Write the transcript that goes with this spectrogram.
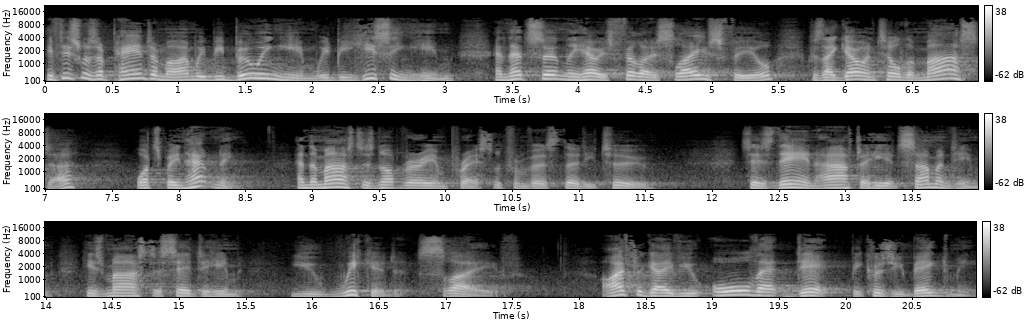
If this was a pantomime, we'd be booing him, we'd be hissing him. And that's certainly how his fellow slaves feel because they go and tell the master what's been happening. And the master's not very impressed. Look from verse 32. It says, Then, after he had summoned him, his master said to him, You wicked slave. I forgave you all that debt because you begged me.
